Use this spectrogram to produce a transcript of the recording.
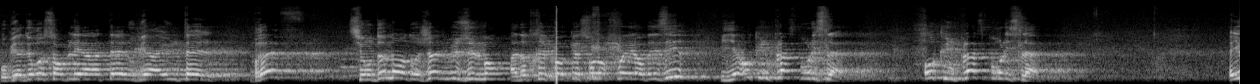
ou bien de ressembler à un tel ou bien à une telle. Bref, si on demande aux jeunes musulmans à notre époque quels sont leurs souhaits et leurs désirs, il n'y a aucune place pour l'islam. Aucune place pour l'islam. Et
